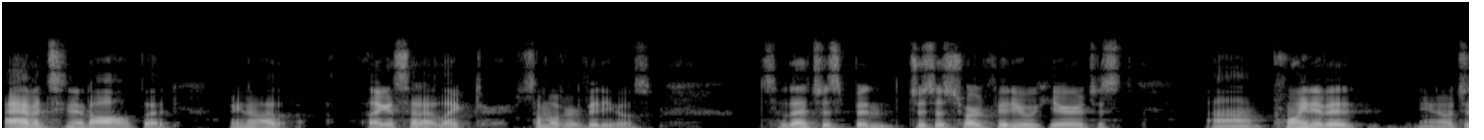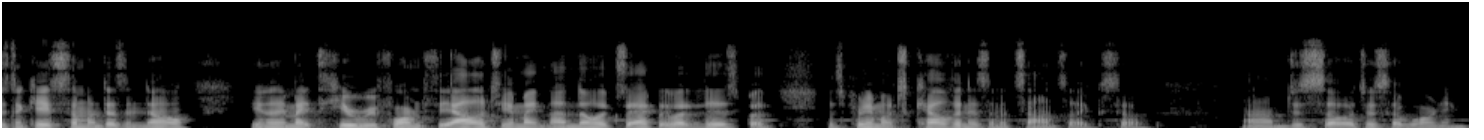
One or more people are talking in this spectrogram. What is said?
I haven't seen it all, but you know, like I said, I liked her, some of her videos. So that's just been just a short video here, just um, point of it, you know, just in case someone doesn't know, you know, they might hear Reformed theology and might not know exactly what it is, but it's pretty much Calvinism, it sounds like. So um, just so, just a warning.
